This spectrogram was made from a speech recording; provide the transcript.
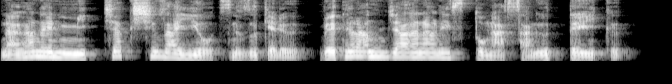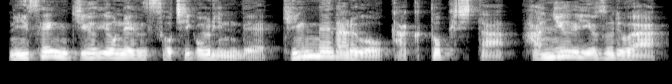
長年密着取材を続けるベテランジャーナリストが探っていく。2014年ソチ五輪で金メダルを獲得した羽生結弦は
